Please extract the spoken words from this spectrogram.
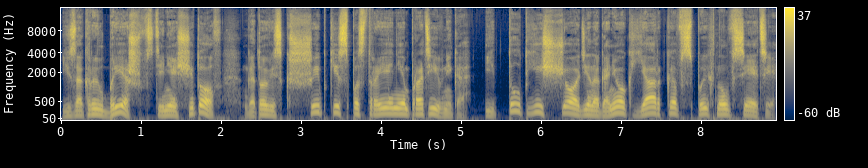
и закрыл брешь в стене щитов, готовясь к шибке с построением противника. И тут еще один огонек ярко вспыхнул в сети.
